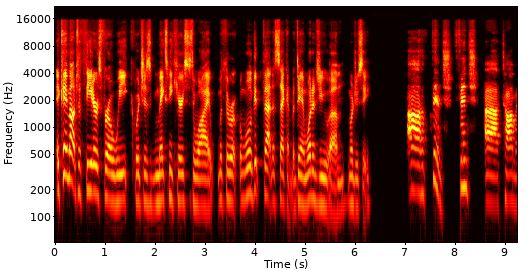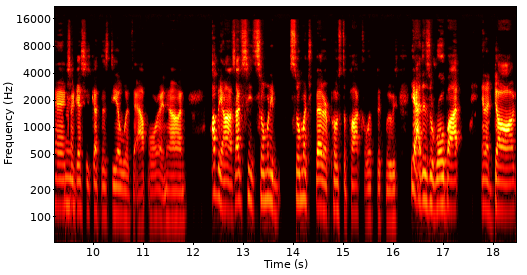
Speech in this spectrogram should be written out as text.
It came out to theaters for a week, which is makes me curious as to why. With the we'll get to that in a second. But Dan, what did you um what did you see? Uh Finch. Finch, uh Tom Hanks, I Mm. guess he's got this deal with Apple right now. And I'll be honest, I've seen so many so much better post apocalyptic movies. Yeah, there's a robot and a dog,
